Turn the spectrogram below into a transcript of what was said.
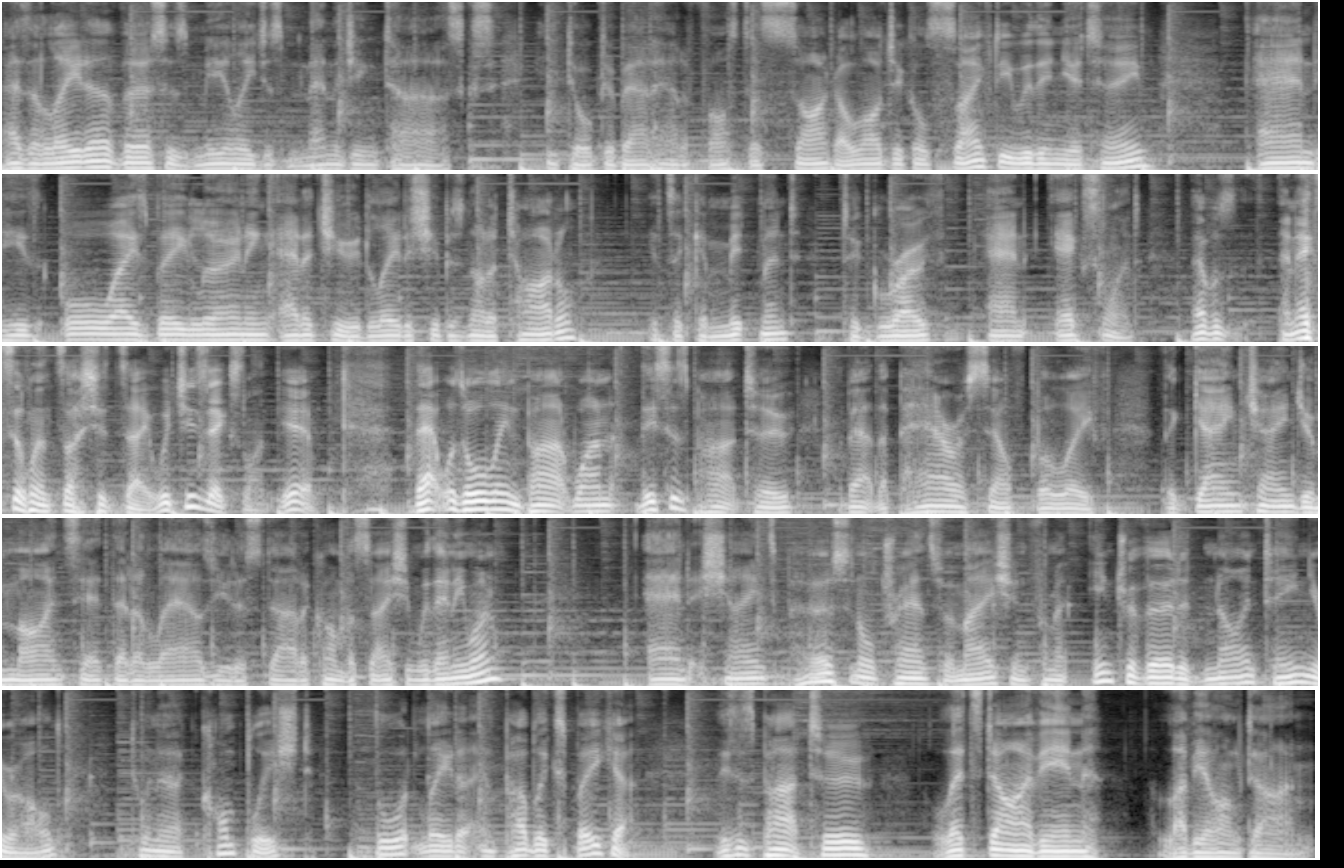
as a leader versus merely just managing tasks. He talked about how to foster psychological safety within your team and his always be learning attitude. Leadership is not a title, it's a commitment to growth and excellence. That was an excellence, I should say, which is excellent. Yeah. That was all in part one. This is part two about the power of self belief, the game changer mindset that allows you to start a conversation with anyone and Shane's personal transformation from an introverted 19 year old to an accomplished thought leader and public speaker. This is part two. Let's dive in. Love you a long time.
